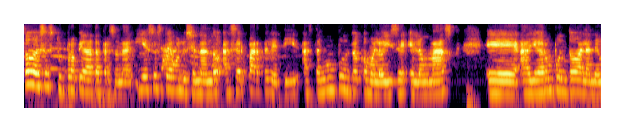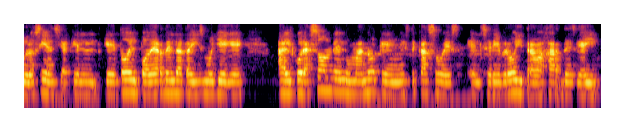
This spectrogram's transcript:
Todo eso es tu propia data personal y eso está evolucionando a ser parte de ti hasta en un punto, como lo dice Elon Musk, eh, a llegar a un punto a la neurociencia, que, el, que todo el poder del dataísmo llegue al corazón del humano, que en este caso es el cerebro, y trabajar desde ahí.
